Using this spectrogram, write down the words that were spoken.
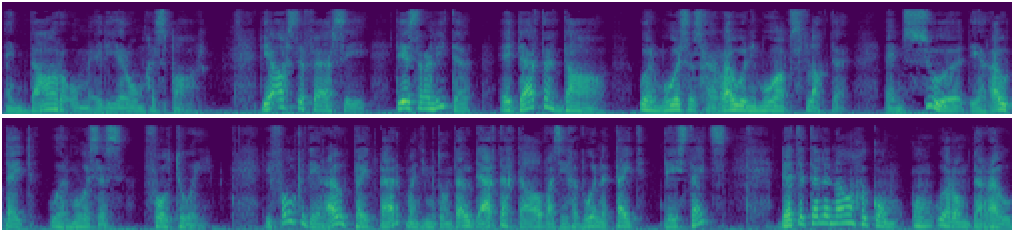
en daarom het die Here hom gespaar. Die 8ste vers sê: Die Israeliete het 30 dae oor Moses gerou in die Moabs vlakte en so die routyd oor Moses voltooi. Die volk het die routydperk, want jy moet onthou 30 dae was die gewone tyd destyds. Dit het hulle nagekom om oor hom te rou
